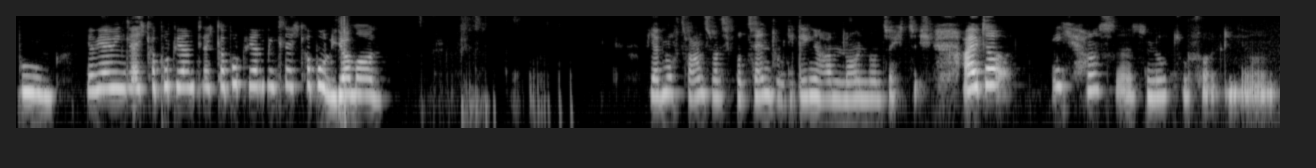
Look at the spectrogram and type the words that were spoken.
boom. Ja, wir haben ihn gleich kaputt, wir haben ihn gleich kaputt, wir haben ihn gleich kaputt. Ja, Mann. Wir haben noch 22% und die Gegner haben 69. Alter, ich hasse es nur zu verlieren.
